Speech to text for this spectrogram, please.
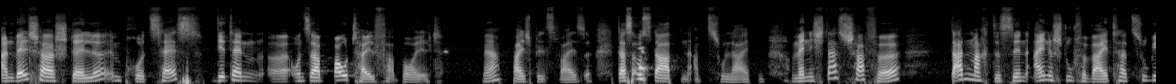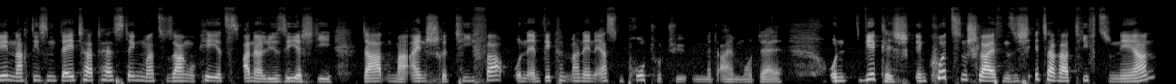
an welcher Stelle im Prozess wird denn äh, unser Bauteil verbeult? Ja, beispielsweise. Das aus Daten abzuleiten. Und wenn ich das schaffe, dann macht es Sinn, eine Stufe weiter zu gehen nach diesem Data Testing, mal zu sagen, okay, jetzt analysiere ich die Daten mal einen Schritt tiefer und entwickelt man den ersten Prototypen mit einem Modell. Und wirklich in kurzen Schleifen sich iterativ zu nähern,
